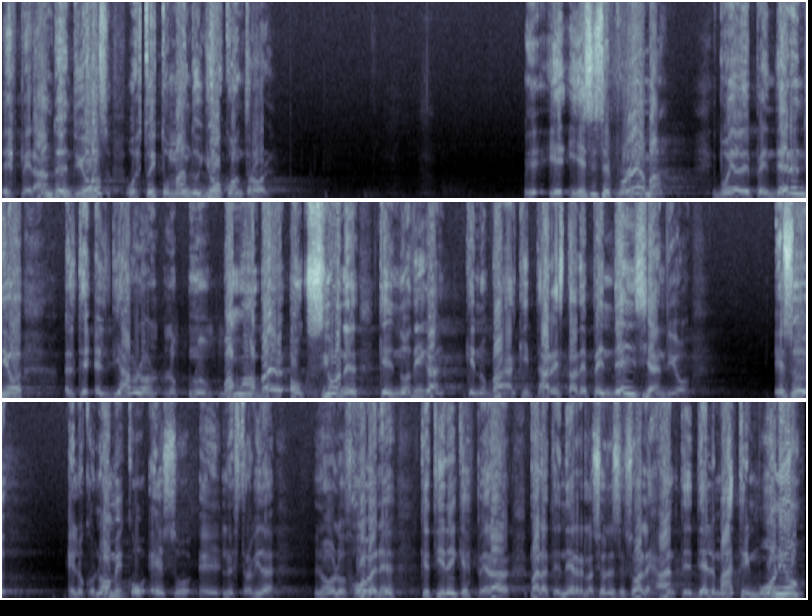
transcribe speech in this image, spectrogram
esperando en Dios o estoy tomando yo control? E, e, y ese es el problema. Voy a depender en Dios. El, diablo, vamos a ver opciones que no digan que nos van a quitar esta dependencia en Dios. Eso, en lo económico, eso en nuestra vida ¿no? los jóvenes que tienen que esperar para tener relaciones sexuales antes del matrimonio.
